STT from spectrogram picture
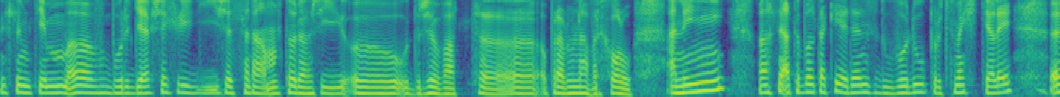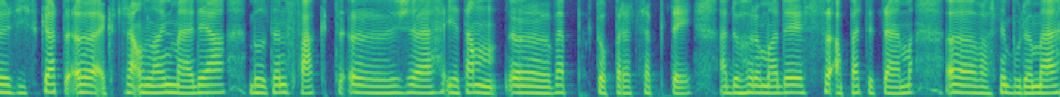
myslím tím eh, v burdě všech lidí, že se nám to daří udržovat opravdu na vrcholu. A nyní vlastně, a to byl taky jeden z důvodů, proč jsme chtěli získat extra online média, byl ten fakt, že je tam web top recepty a dohromady s apetitem eh, vlastně budeme,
